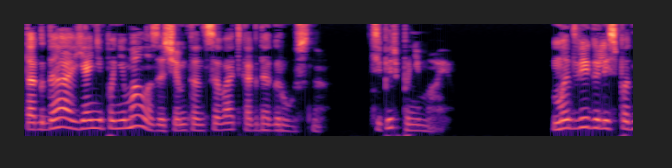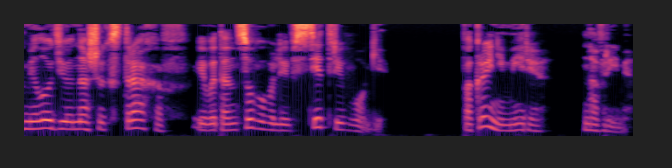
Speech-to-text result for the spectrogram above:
Тогда я не понимала, зачем танцевать, когда грустно. Теперь понимаю. Мы двигались под мелодию наших страхов и вытанцовывали все тревоги. По крайней мере, на время.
